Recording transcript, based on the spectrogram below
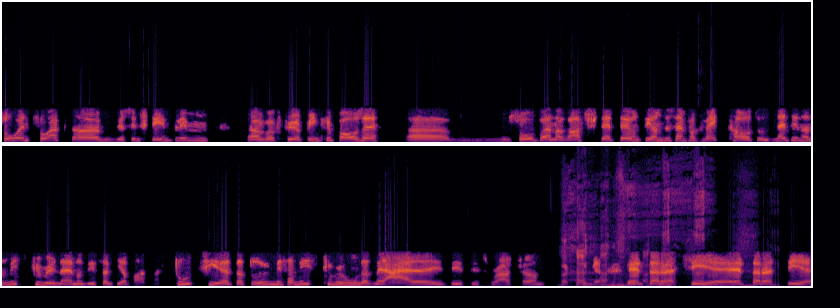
so entsorgt. Äh, wir sind stehen geblieben, einfach für eine Pinkelpause äh, so bei einer Raststätte und die haben das einfach weggehaut und nicht in einen Mistkübel hinein. Und ich sage, ja, was, was tut's hier? Da drüben ist ein Mistkübel 100 Meter. Ah, das ist Russia, sagt sie mir. Etarasie, Etarasie.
